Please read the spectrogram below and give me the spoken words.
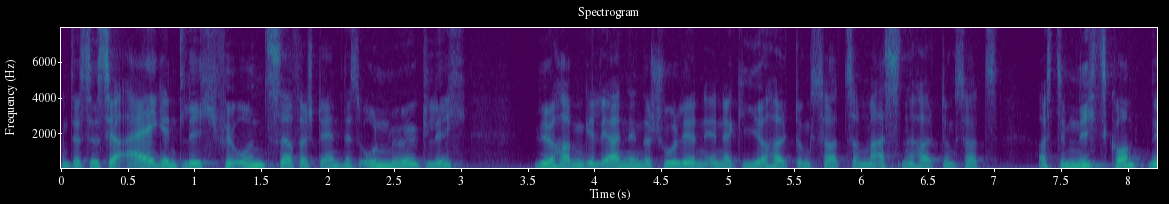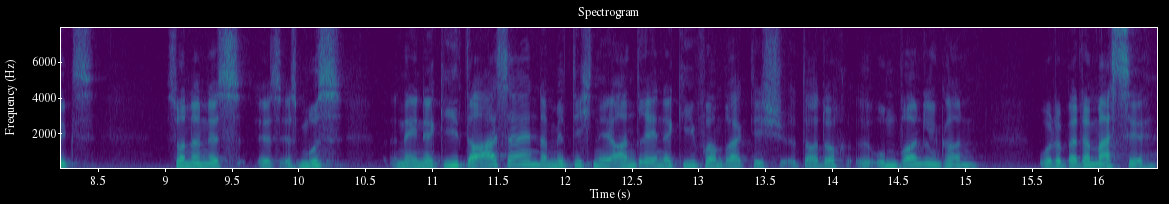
Und das ist ja eigentlich für unser Verständnis unmöglich. Wir haben gelernt in der Schule einen Energieerhaltungssatz, einen Massenerhaltungssatz. Aus dem Nichts kommt nichts, sondern es, es, es muss eine Energie da sein, damit ich eine andere Energieform praktisch dadurch äh, umwandeln kann. Oder bei der Masse,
